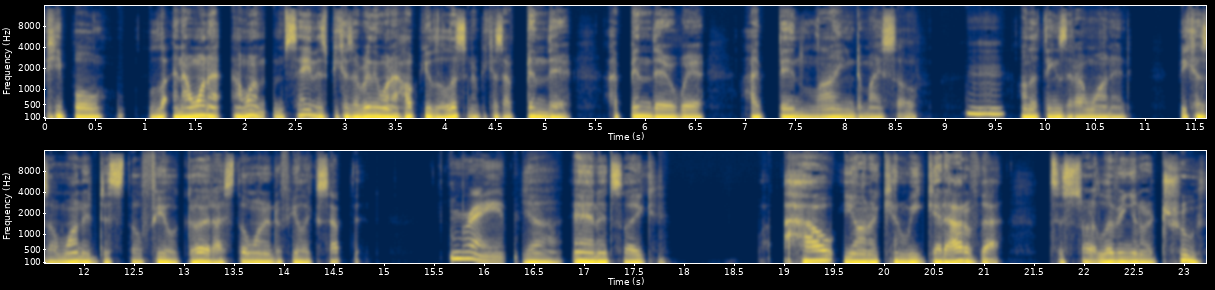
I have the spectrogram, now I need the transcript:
people and i want to i want i'm saying this because i really want to help you the listener because i've been there. I've been there where i've been lying to myself Mm-hmm. on the things that i wanted because i wanted to still feel good. I still wanted to feel accepted. Right. Yeah. And it's like how Iana, can we get out of that to start living in our truth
